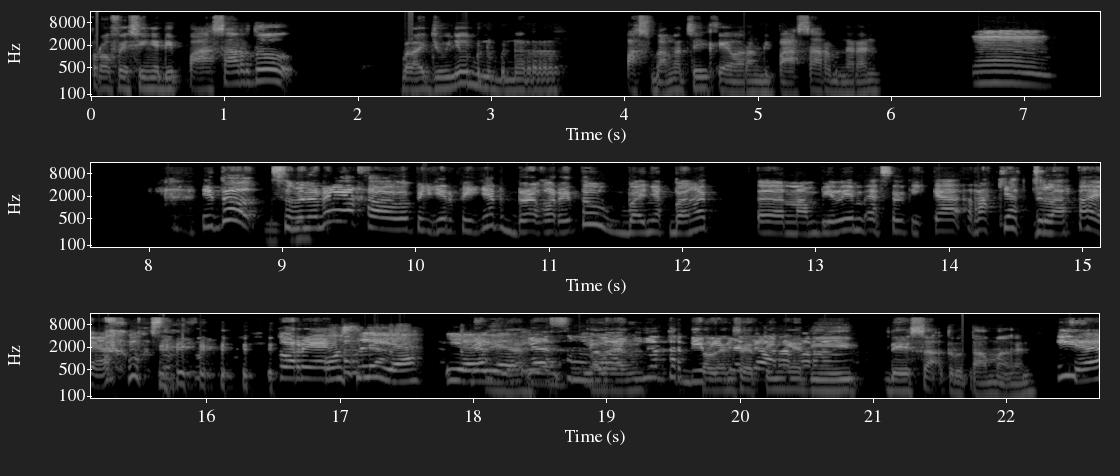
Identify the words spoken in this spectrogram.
profesinya di pasar tuh bajunya bener-bener pas banget sih kayak orang di pasar beneran Hmm. Itu sebenarnya kalau lo pikir-pikir drakor itu banyak banget eh, nampilin estetika rakyat jelata ya. Maksudnya Korea itu Mostly ya. Iya, ya, iya. ya iya. semuanya terdiri kalau yang dari settingnya di orang-orang desa terutama kan Iya,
